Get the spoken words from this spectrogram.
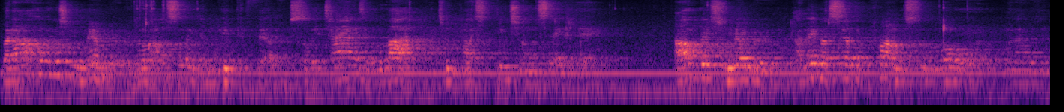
But I always remember, when I'm also a convicted felon, so it ties a lot to my speech on the say today. I always remember, I made myself a promise to the Lord when I was in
